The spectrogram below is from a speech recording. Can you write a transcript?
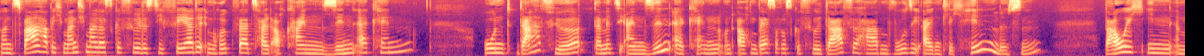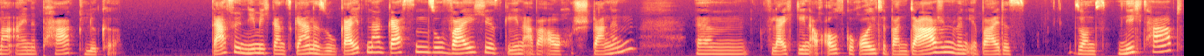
Und zwar habe ich manchmal das Gefühl, dass die Pferde im Rückwärts halt auch keinen Sinn erkennen. Und dafür, damit sie einen Sinn erkennen und auch ein besseres Gefühl dafür haben, wo sie eigentlich hin müssen, baue ich ihnen immer eine Parklücke. Dafür nehme ich ganz gerne so Geithnergassen, so weiche, es gehen aber auch Stangen. Ähm, vielleicht gehen auch ausgerollte Bandagen, wenn ihr beides sonst nicht habt.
